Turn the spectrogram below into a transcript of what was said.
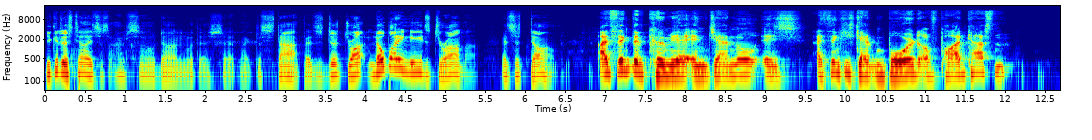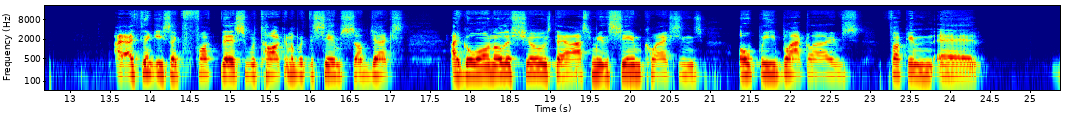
you could just tell he's just. I'm so done with this shit. Like, just stop. It's just dra- Nobody needs drama. It's just dumb. I think that Cumia in general is. I think he's getting bored of podcasting. I, I think he's like, fuck this. We're talking about the same subjects. I go on other shows. They ask me the same questions. Opie, Black Lives, fucking. uh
